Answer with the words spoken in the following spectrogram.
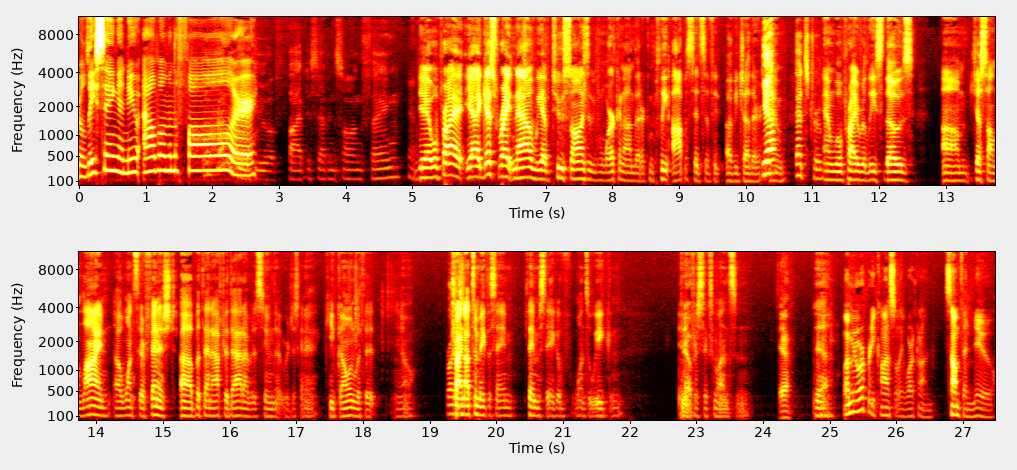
releasing a new album in the fall or five to seven song thing. Yeah, we'll probably. Yeah, I guess right now we have two songs that we've been working on that are complete opposites of, of each other. Yeah, and, that's true. and we'll probably release those um, just online uh, once they're finished. Uh, but then after that, I would assume that we're just gonna keep going with it. You know, Right. try not to make the same same mistake of once a week and you know for six months and Yeah. yeah. Well, I mean, we're pretty constantly working on something new.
